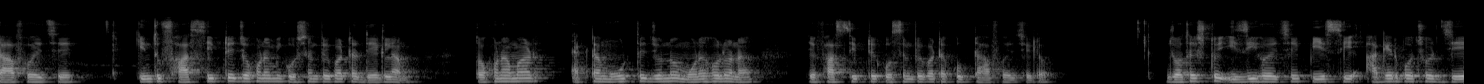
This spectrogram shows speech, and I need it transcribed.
টাফ হয়েছে। কিন্তু ফার্স্ট শিফটের যখন আমি কোশ্চেন পেপারটা দেখলাম, তখন আমার একটা মুহূর্তের জন্য মনে হলো না যে ফার্স্ট শিফটে কোশ্চেন পেপারটা খুব টাফ হয়েছিল। যথেষ্ট ইজি হয়েছে। পিএসসি আগের বছর যে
